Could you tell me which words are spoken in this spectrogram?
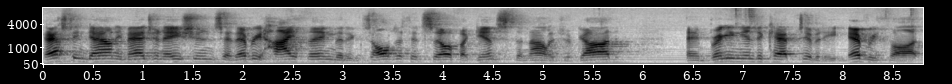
Casting down imaginations and every high thing that exalteth itself against the knowledge of God, and bringing into captivity every thought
